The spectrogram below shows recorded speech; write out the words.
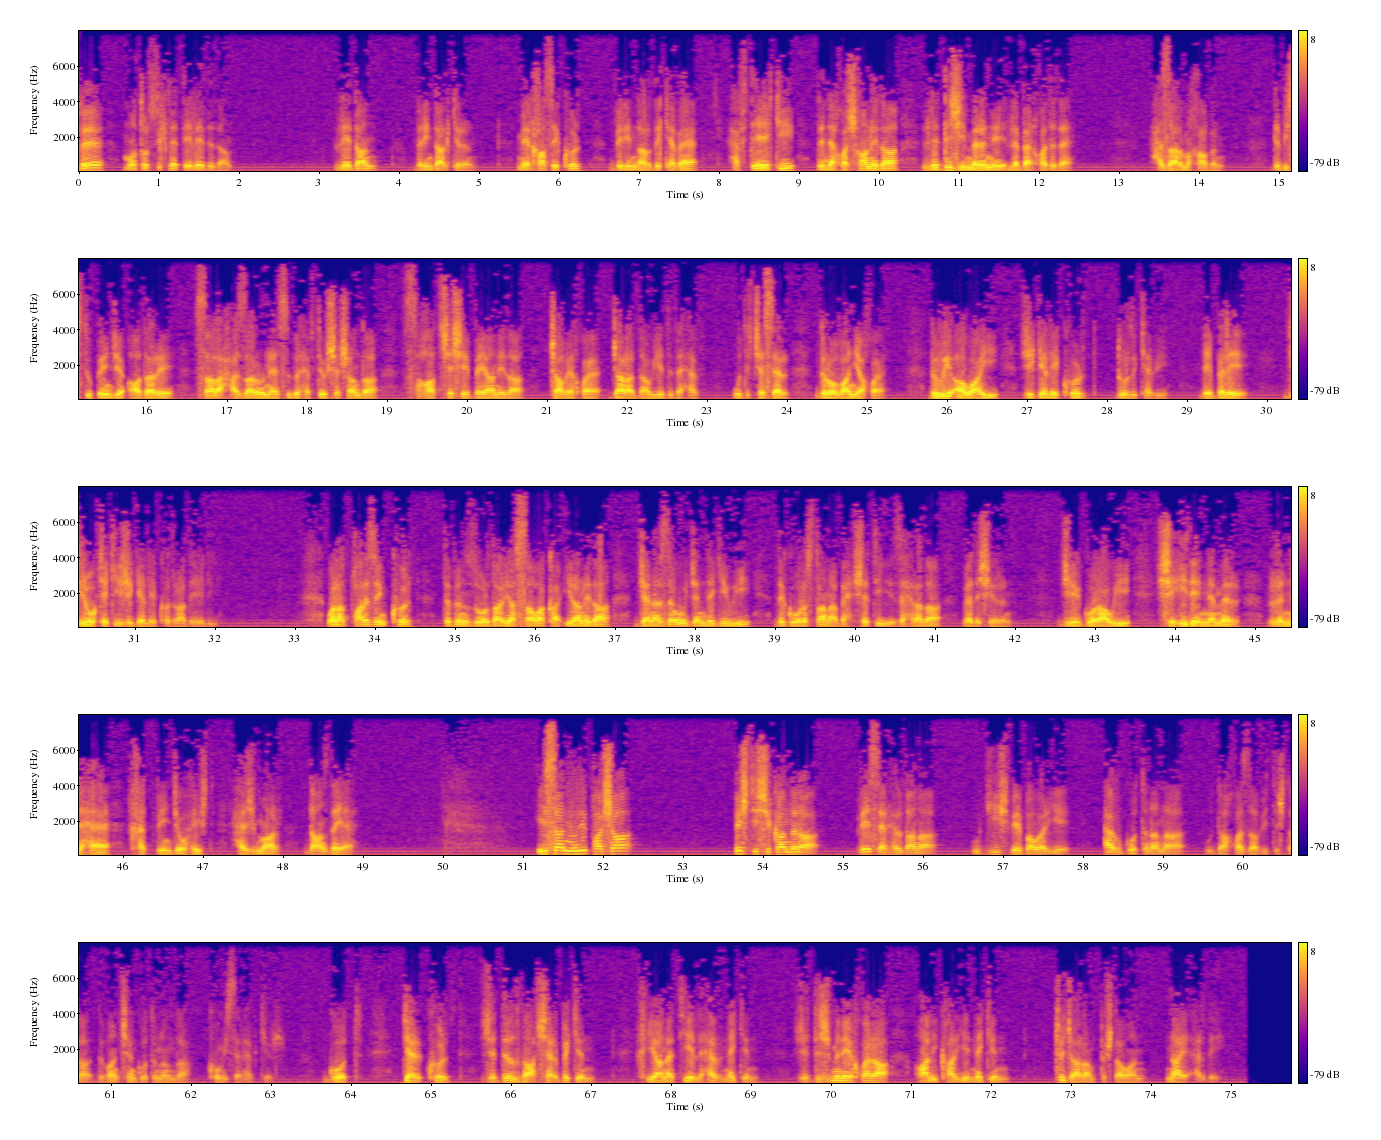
بە مۆتۆرسیکلەتێ لێ ددان لێدان بریندار kirin mêrxasê Kurd birîndar dikeve هەفتەیەکی لە نەخۆشخانێدا لە دژی مرنێ لە بەرخوا دەدە هزار مخابن لە 25 ئادارێ ساڵە 1970دا سەهات شەشێ بەیانێدا چاوێخوا جارە داویە دەدە هەف و دچە سەر درۆڤانیاخوا bi wî awayî ji gelê Kurd dûr dikevî lê belê dîrokekî ji gelê Kudra dihêlî. Welat Parêzên Kurd dibin zordariya sawaka Îranê da cənaze û cendekê wî di goristana Behşetî Zehra de vedişêrin. Cihê gora wî şehîdê Nemir li nihe xet pêncî û heşt hejmar danzde ye. İhsan Nuri Paşa piştî şikandina vê serhildana û gîş vê baweriyê ev gotinana û daxwaza vî tişta divan çend gotinan da komî serhev kir. Got ger Kurd ji dil da şer bikin خیانتی لهو نکن جه دجمن خورا آلیکاری نکن تو جاران پشتوان نای ارده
